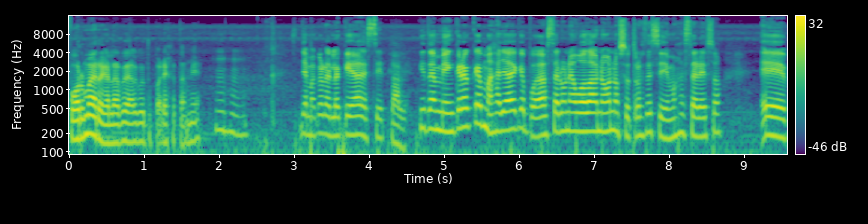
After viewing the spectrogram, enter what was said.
forma de regalarle algo a tu pareja también. Ya me acordé lo que iba a decir. Y también creo que más allá de que pueda hacer una boda o no, nosotros decidimos hacer eso. Eh,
